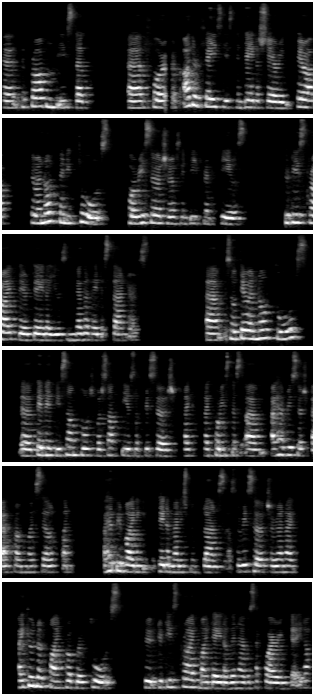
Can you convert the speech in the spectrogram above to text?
uh, the problem is that uh, for other phases in data sharing, there are, there are not many tools for researchers in different fields to describe their data using metadata standards. Um, so there are no tools. Uh, there may be some tools for some fields of research, like, like for instance, um, I have research background myself, and I have been writing data management plans as a researcher, and I I could not find proper tools to, to describe my data when I was acquiring data.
